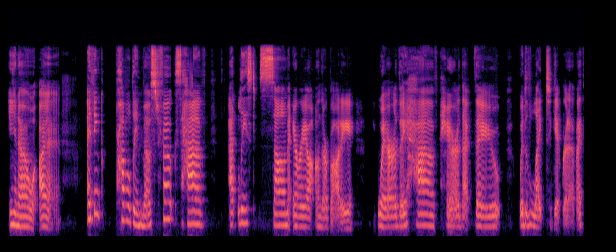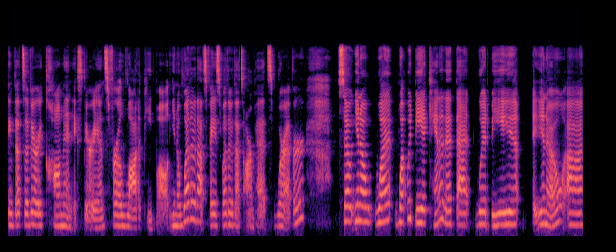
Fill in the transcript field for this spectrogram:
you know, I I think probably most folks have at least some area on their body where they have hair that they would like to get rid of. I think that's a very common experience for a lot of people. You know, whether that's face, whether that's armpits, wherever. So, you know, what what would be a candidate that would be, you know, uh,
